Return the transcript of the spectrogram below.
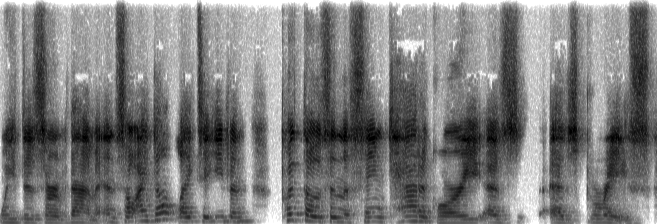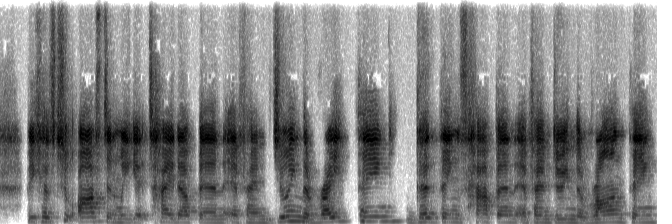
we deserve them. And so I don't like to even put those in the same category as as grace because too often we get tied up in if I'm doing the right thing, good things happen. If I'm doing the wrong thing,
